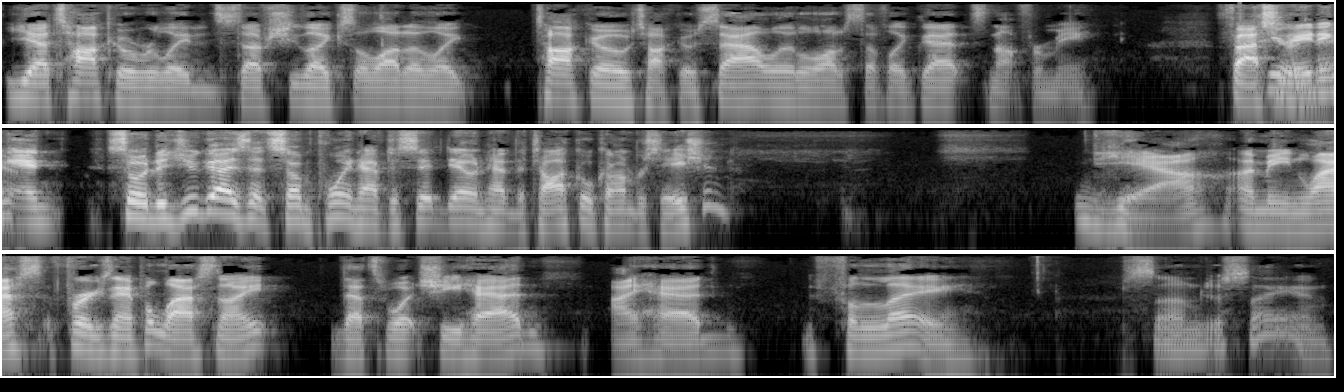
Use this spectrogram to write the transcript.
Yeah, taco related stuff. She likes a lot of like taco, taco salad, a lot of stuff like that. It's not for me. Fascinating. Here And so, did you guys at some point have to sit down and have the taco conversation? Yeah, I mean, last for example, last night that's what she had. I had fillet. So I'm just saying.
